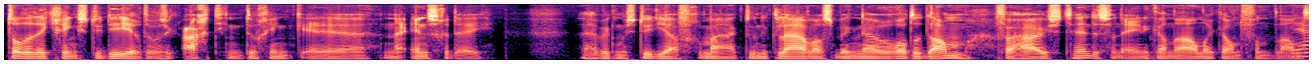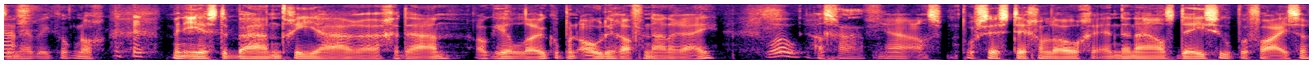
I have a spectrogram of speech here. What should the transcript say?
Totdat ik ging studeren. Toen was ik 18. Toen ging ik eh, naar Enschede. Daar heb ik mijn studie afgemaakt. Toen ik klaar was, ben ik naar Rotterdam verhuisd. Hè? Dus van de ene kant naar de andere kant van het land. Ja. En daar heb ik ook nog mijn eerste baan drie jaar eh, gedaan. Ook heel leuk op een olieraffinaderij. Wow. Als, Gaaf. ja, als procestechnoloog en daarna als day-supervisor.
